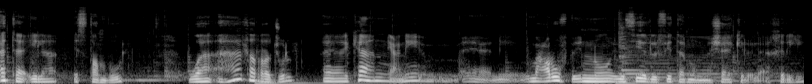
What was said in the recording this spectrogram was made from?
أتى إلى إسطنبول وهذا الرجل آه، كان يعني يعني معروف بأنه يثير الفتن والمشاكل إلى آخره.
